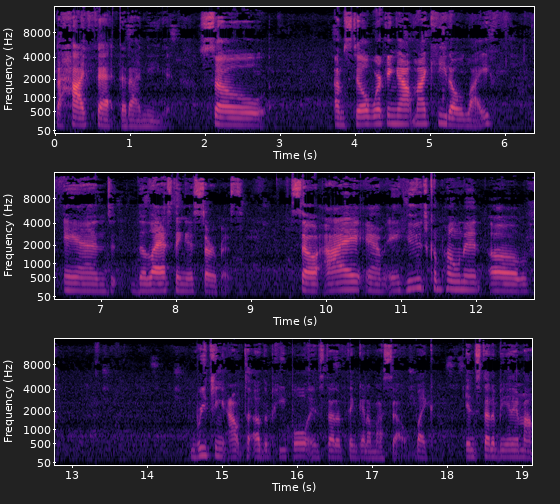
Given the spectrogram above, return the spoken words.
the high fat that I needed. So I'm still working out my keto life. And the last thing is service. So I am a huge component of reaching out to other people instead of thinking of myself. Like instead of being in my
